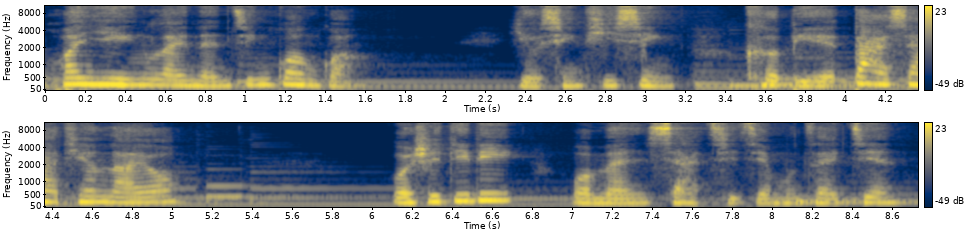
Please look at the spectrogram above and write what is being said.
欢迎来南京逛逛。友情提醒，可别大夏天来哦。我是滴滴，我们下期节目再见。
